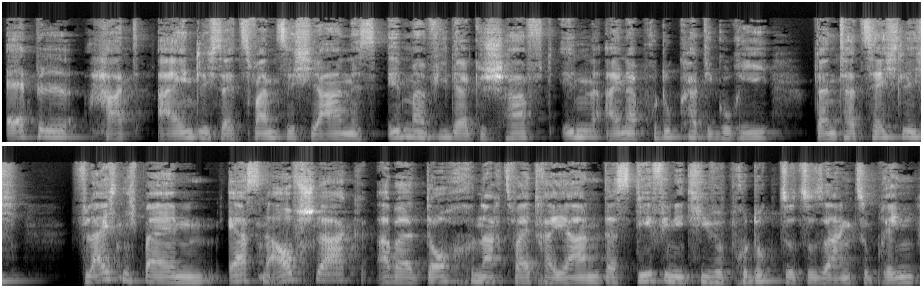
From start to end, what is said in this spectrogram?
Apple hat eigentlich seit 20 Jahren es immer wieder geschafft, in einer Produktkategorie dann tatsächlich, vielleicht nicht beim ersten Aufschlag, aber doch nach zwei, drei Jahren das definitive Produkt sozusagen zu bringen,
